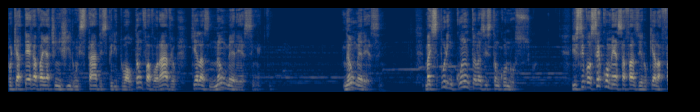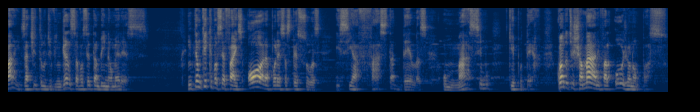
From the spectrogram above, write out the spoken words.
porque a terra vai atingir um estado espiritual tão favorável que elas não merecem aqui. Não merecem. Mas por enquanto elas estão conosco. E se você começa a fazer o que ela faz, a título de vingança, você também não merece. Então o que, que você faz? Ora por essas pessoas e se afasta delas o máximo que puder. Quando te chamarem, fala: hoje eu não posso.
